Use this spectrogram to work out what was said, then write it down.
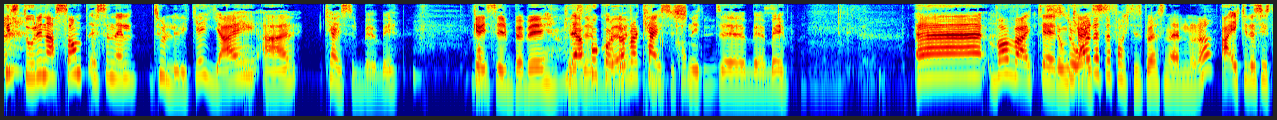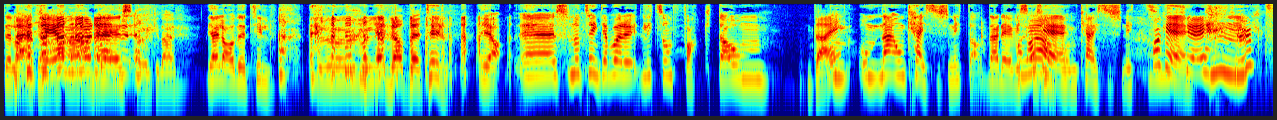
Historien er sant, SNL tuller ikke. Jeg er keiserbaby. Keiserbaby. Det er forkorta fra keisersnittbaby. Eh, hva veit dere om Står dette faktisk på SNL, Nora? Nei, ikke det siste. La jeg til. det står jo ikke der. Jeg la det til. Jeg la det til. Ja. Eh, så nå tenkte jeg bare litt sånn fakta om Deg? om, om, nei, om keisersnitt, da. Det er det vi skal okay. snakke om. Keisersnitt. Ok, Kult.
